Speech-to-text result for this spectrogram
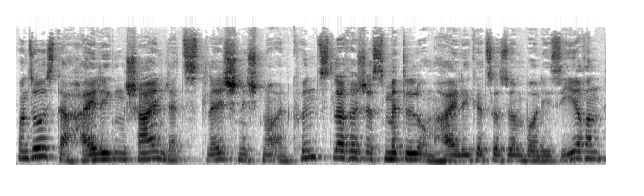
Und so ist der Heiligenschein letztlich nicht nur ein künstlerisches Mittel, um Heilige zu symbolisieren,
